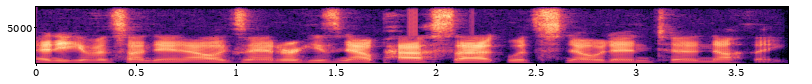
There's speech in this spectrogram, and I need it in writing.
any given Sunday and Alexander. He's now past that with Snowden to nothing.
